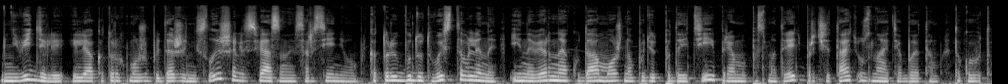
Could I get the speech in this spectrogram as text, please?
не видели или о которых, может быть, даже не слышали, связанные с Арсеньевым, которые будут выставлены и, наверное, куда можно будет подойти и прямо посмотреть, прочитать, узнать об этом. Такое вот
